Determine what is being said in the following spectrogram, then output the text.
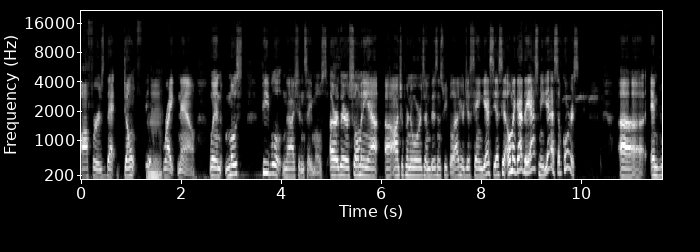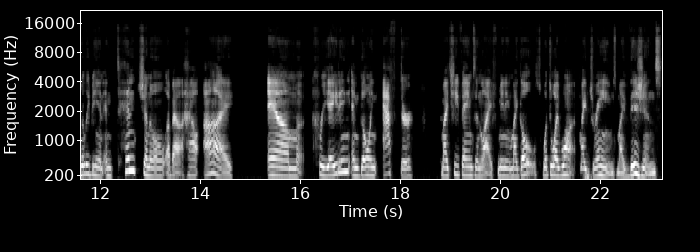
offers that don't fit mm. right now. When most people, no, I shouldn't say most, are there are so many uh, uh, entrepreneurs and business people out here just saying yes, yes, yes. Oh my God, they asked me. Yes, of course. Uh, and really being intentional about how I am creating and going after my chief aims in life, meaning my goals. What do I want? My dreams, my visions,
